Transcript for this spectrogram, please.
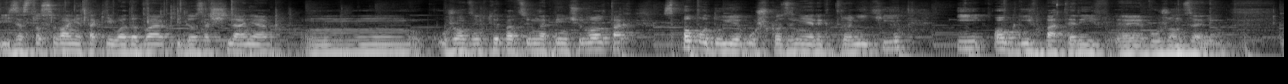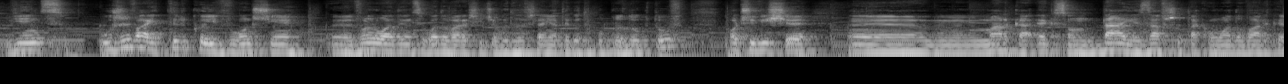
i zastosowanie takiej ładowarki do zasilania mm, urządzeń, które pracują na 5 V spowoduje uszkodzenie elektroniki i ogniw baterii w, e, w urządzeniu. Więc używaj tylko i wyłącznie e, wolno ładujących ładowarek sieciowych do zasilania tego typu produktów. Oczywiście e, marka Exxon daje zawsze taką ładowarkę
